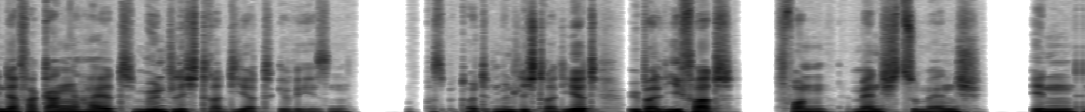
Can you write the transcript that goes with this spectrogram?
in der Vergangenheit mündlich tradiert gewesen. Was bedeutet mündlich tradiert? Überliefert von Mensch zu Mensch in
